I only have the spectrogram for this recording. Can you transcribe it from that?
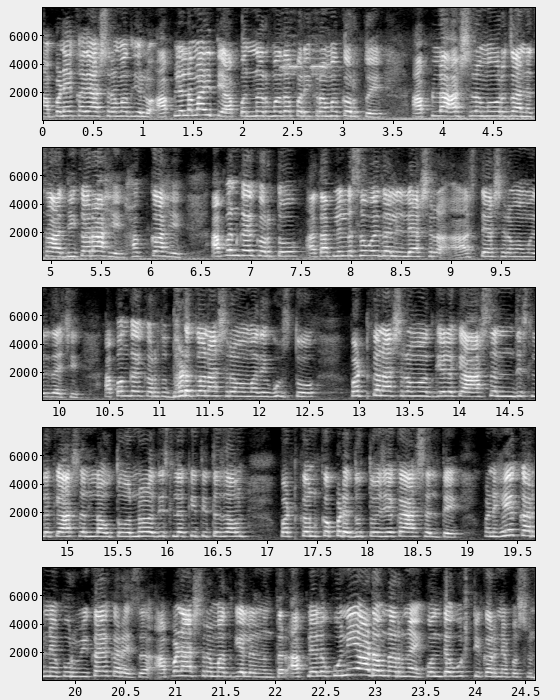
आपण एखाद्या आश्रमात गेलो आपल्याला माहिती आहे आपण नर्मदा परिक्रमा करतोय. आपला आश्रमावर जाण्याचा अधिकार आहे हक्क आहे. आपण काय करतो? आता आपल्याला सवय झालेली आश्र असते आश्रमामध्ये जायची. आपण काय करतो? धडकन आश्रमामध्ये घुसतो. पटकन आश्रमात गेलं की आसन दिसलं की आसन लावतो नळ दिसलं की तिथं जाऊन पटकन कपडे धुतो जे काय असेल ते. पण हे करण्यापूर्वी काय करायचं? आपण आश्रमात गेल्यानंतर आपल्याला कोणी अडवणार नाही कोणत्या गोष्टी करण्यापासून.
